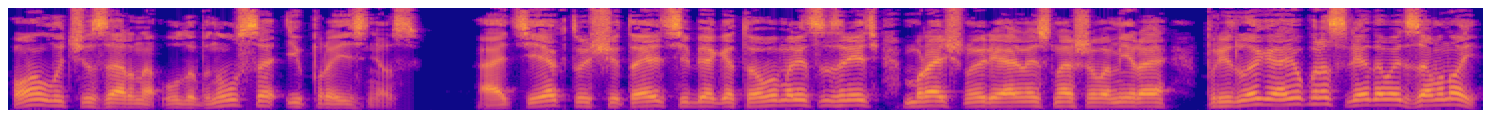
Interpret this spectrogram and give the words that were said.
он лучезарно улыбнулся и произнес. «А те, кто считает себя готовым лицезреть мрачную реальность нашего мира, предлагаю проследовать за мной».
